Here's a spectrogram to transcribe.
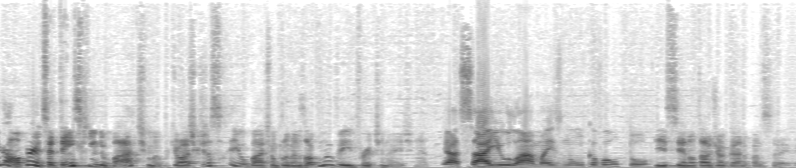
Legal, pergunta, você tem skin do Batman? Porque eu acho que já saiu o Batman pelo menos alguma vez em Fortnite, né? Já saiu lá, mas nunca voltou. E você não tava jogando quando saiu.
